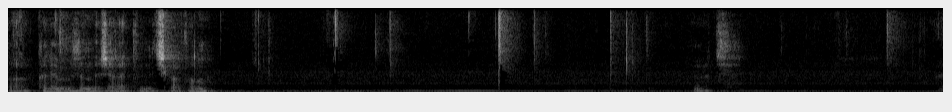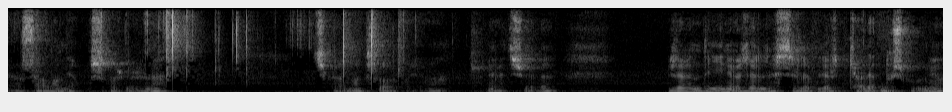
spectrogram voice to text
Daha kalemimizin de jelatinini çıkartalım. Evet. Bayağı sağlam yapmışlar ürünü. Çıkarmak zor bayağı. Evet şöyle. Üzerinde yine özelleştirilebilir iki adet tuş bulunuyor.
